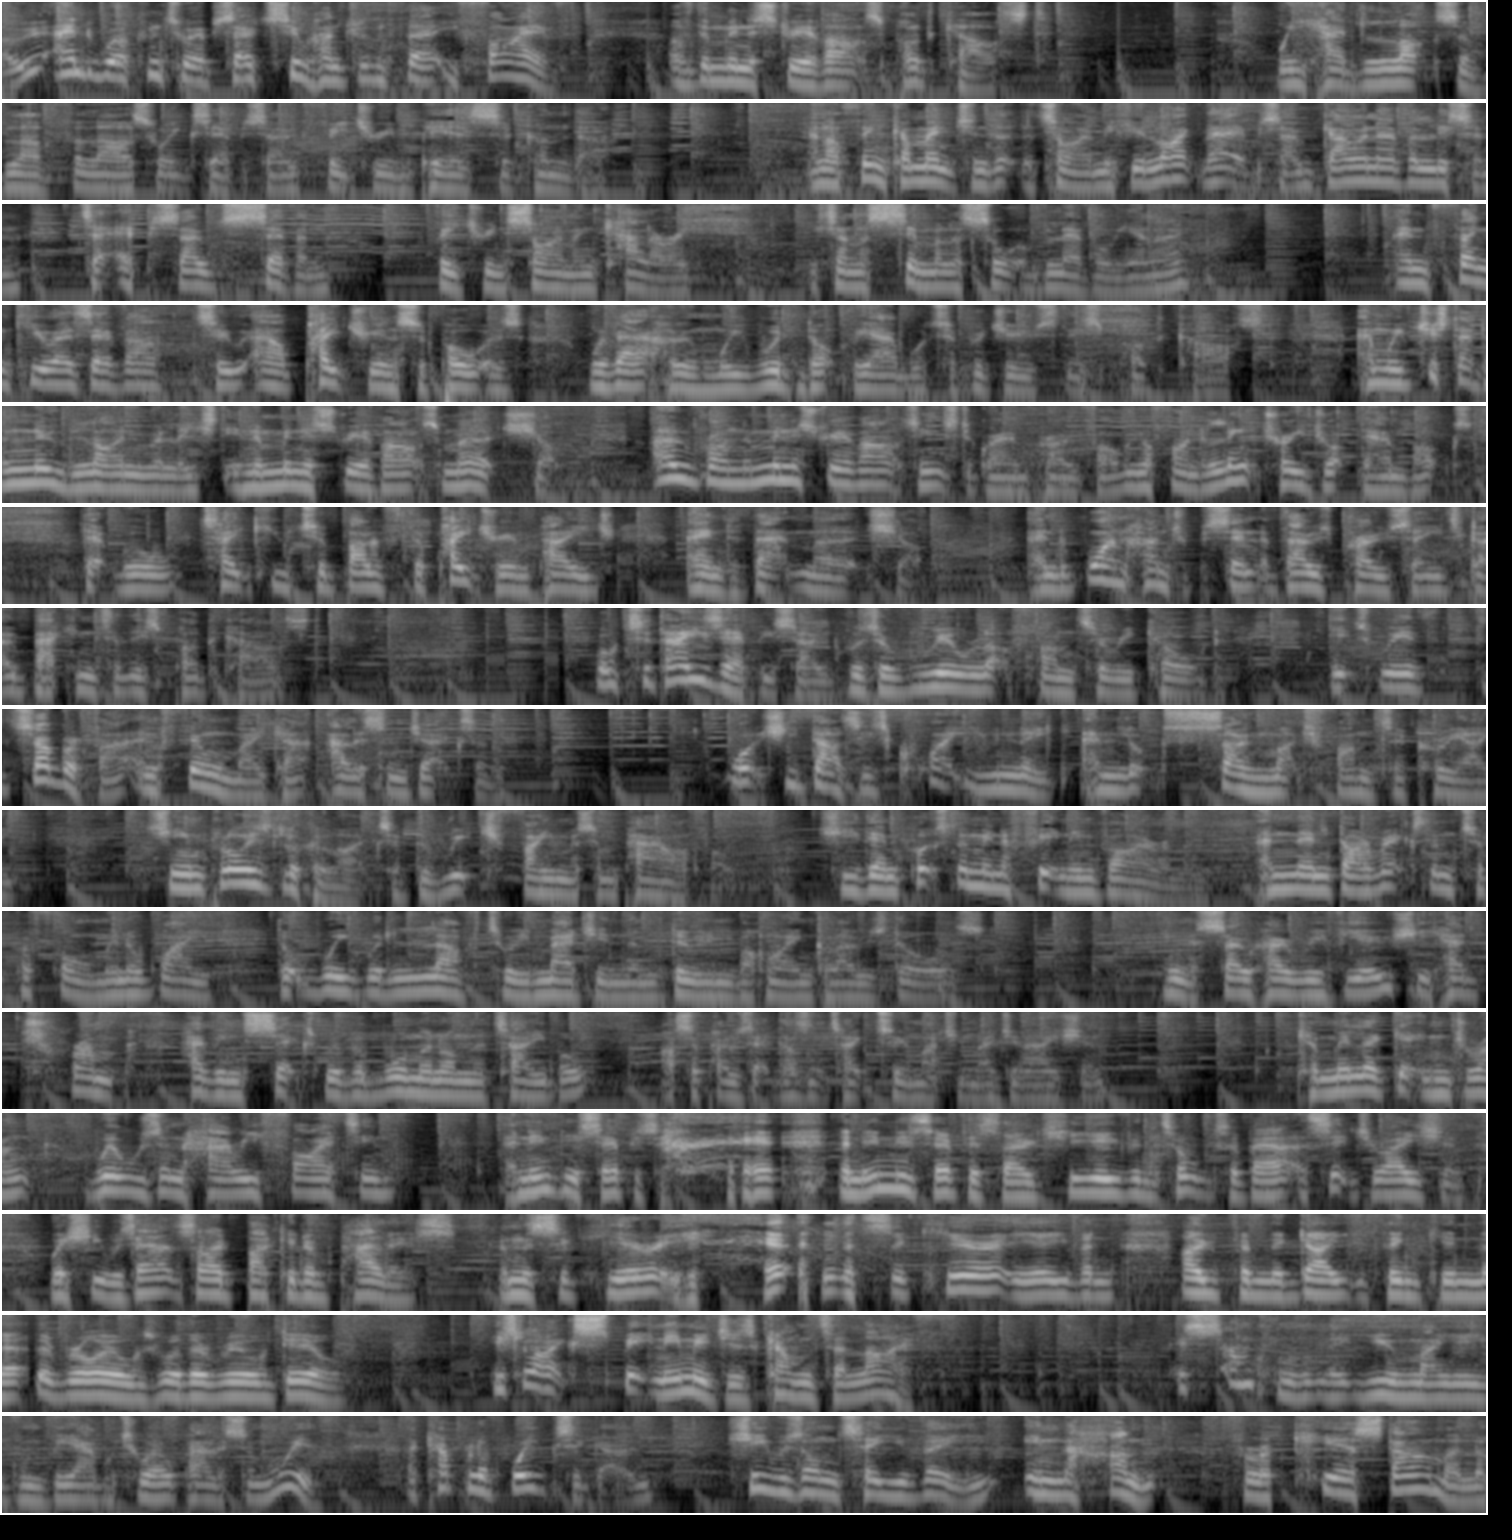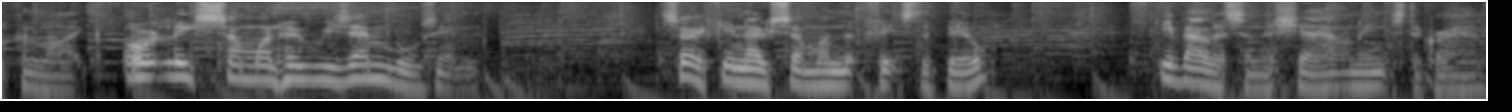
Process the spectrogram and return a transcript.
Hello, and welcome to episode 235 of the Ministry of Arts podcast. We had lots of love for last week's episode featuring Piers Secunda. And I think I mentioned at the time, if you like that episode, go and have a listen to episode 7 featuring Simon Callery. It's on a similar sort of level, you know. And thank you as ever to our Patreon supporters, without whom we would not be able to produce this podcast. And we've just had a new line released in the Ministry of Arts merch shop. Over on the Ministry of Arts Instagram profile, you'll find a link tree drop down box that will take you to both the Patreon page and that merch shop. And 100% of those proceeds go back into this podcast. Well, today's episode was a real lot of fun to record. It's with photographer and filmmaker Alison Jackson. What she does is quite unique and looks so much fun to create. She employs lookalikes of the rich, famous, and powerful. She then puts them in a fitting environment and then directs them to perform in a way that we would love to imagine them doing behind closed doors. In the Soho review, she had Trump having sex with a woman on the table. I suppose that doesn't take too much imagination. Camilla getting drunk, Wills and Harry fighting. And in this episode, and in this episode, she even talks about a situation where she was outside Buckingham Palace, and the security, and the security even opened the gate, thinking that the royals were the real deal. It's like spitting images come to life. It's something that you may even be able to help Alison with. A couple of weeks ago, she was on TV in the hunt for a Keir Starmer lookalike, or at least someone who resembles him. So if you know someone that fits the bill, give Alison a shout on Instagram.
